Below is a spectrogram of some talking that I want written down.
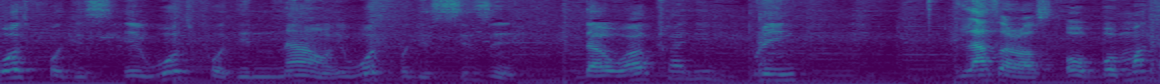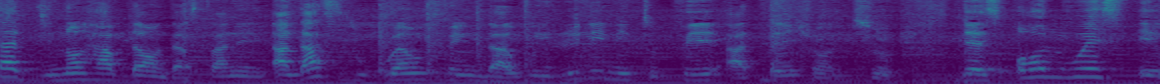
word for this, a word for the now, a word for the season that will actually bring Lazarus up. But Martha did not have that understanding, and that's one thing that we really need to pay attention to. There's always a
